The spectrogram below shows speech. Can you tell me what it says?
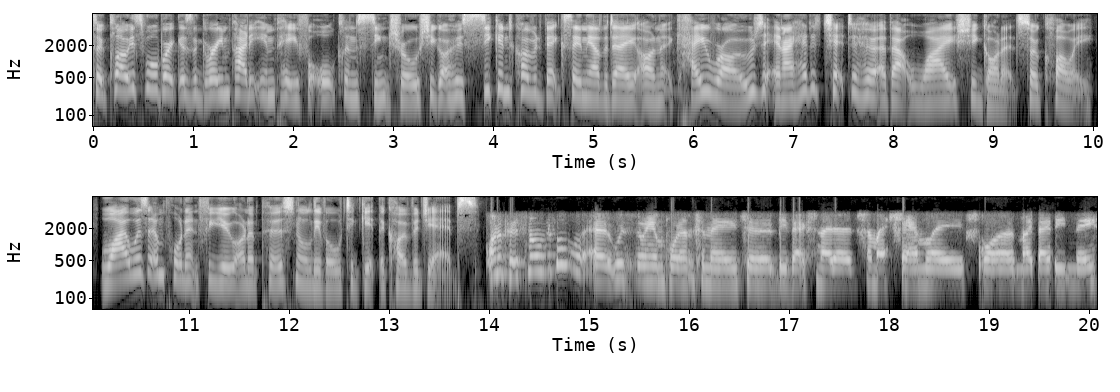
So, Chloe Swarbrick is the Green Party MP for Auckland Central. She got her second COVID vaccine the other day on K Road, and I had a chat to her about why she got it. So, Chloe, why was it important for you on a personal level to get the COVID jabs? On a personal level, it was really important for me to be vaccinated for my family, for my baby niece,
